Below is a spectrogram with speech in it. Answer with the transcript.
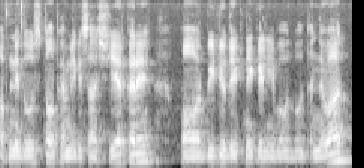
अपने दोस्तों फैमिली के साथ शेयर करें। और वीडियो देखने के लिए बहुत बहुत धन्यवाद।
